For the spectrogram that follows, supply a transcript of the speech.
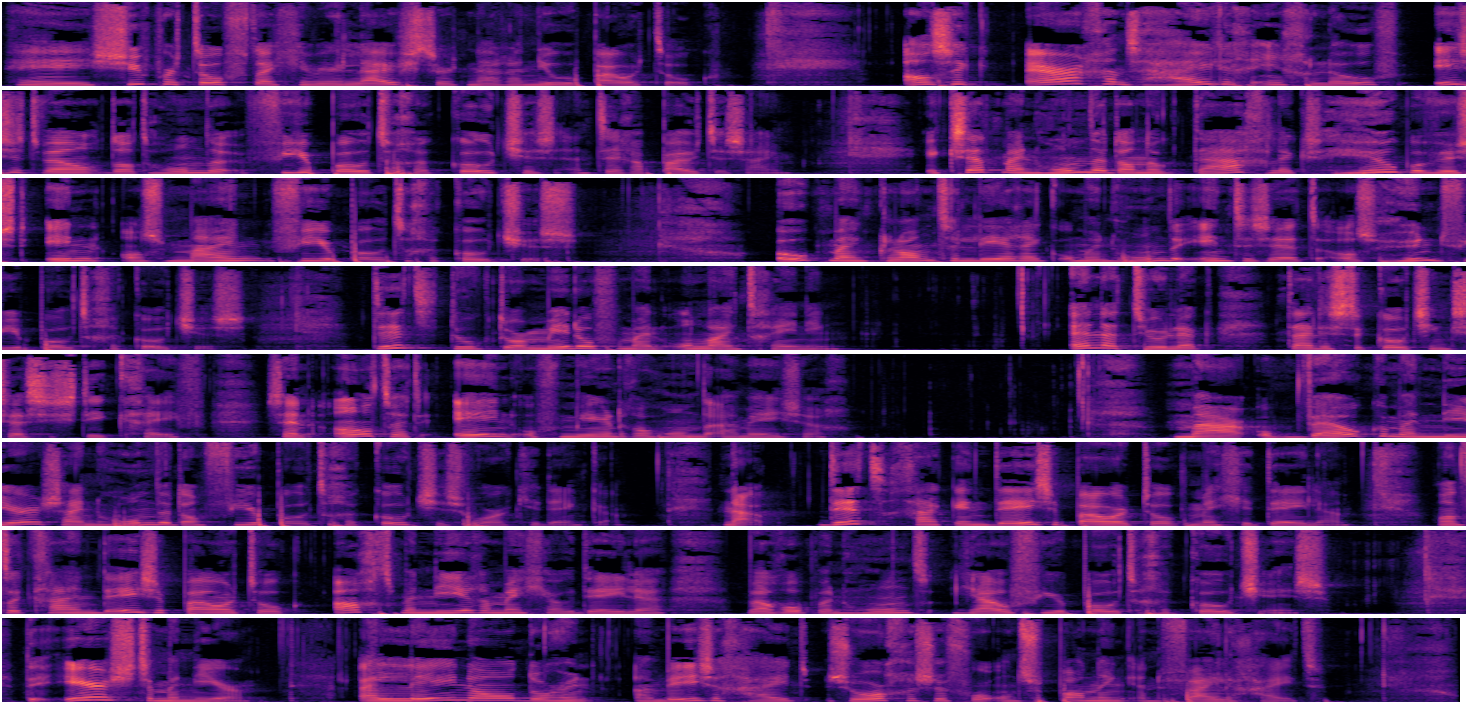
Hey, super tof dat je weer luistert naar een nieuwe Power Talk. Als ik ergens heilig in geloof, is het wel dat honden vierpotige coaches en therapeuten zijn. Ik zet mijn honden dan ook dagelijks heel bewust in als mijn vierpotige coaches. Ook mijn klanten leer ik om hun honden in te zetten als hun vierpotige coaches. Dit doe ik door middel van mijn online training. En natuurlijk tijdens de coaching sessies die ik geef zijn altijd één of meerdere honden aanwezig. Maar op welke manier zijn honden dan vierpotige coaches, hoor ik je denken? Nou, dit ga ik in deze Power Talk met je delen. Want ik ga in deze Power Talk acht manieren met jou delen waarop een hond jouw vierpotige coach is. De eerste manier. Alleen al door hun aanwezigheid zorgen ze voor ontspanning en veiligheid.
